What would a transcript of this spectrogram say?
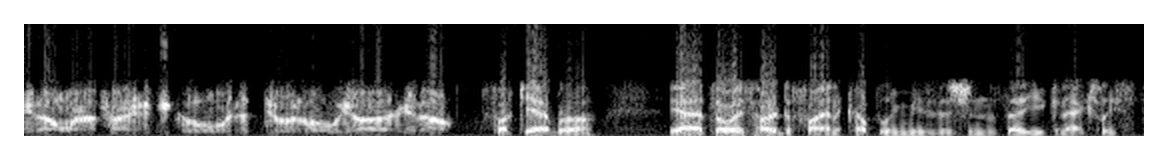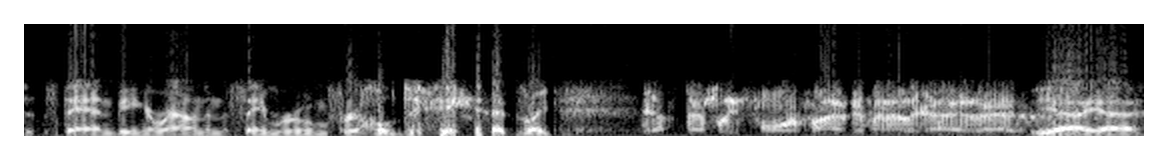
You know, we're not trying to be cool. We're just doing what we are. You know. Fuck yeah, bro. Yeah, it's always hard to find a couple of musicians that you can actually st- stand being around in the same room for a whole day. it's like, Yeah, especially four or five different other guys, right? yeah, yeah,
